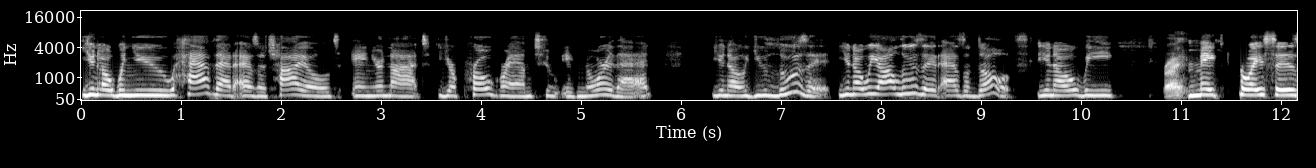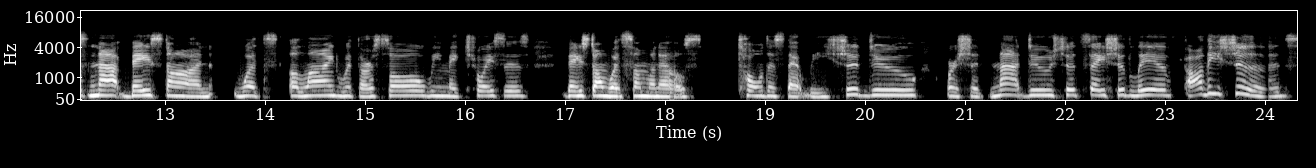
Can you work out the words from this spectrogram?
you know, when you have that as a child and you're not, you're programmed to ignore that, you know, you lose it. You know, we all lose it as adults. You know, we right. make choices not based on what's aligned with our soul. We make choices based on what someone else told us that we should do or should not do, should say, should live, all these shoulds,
